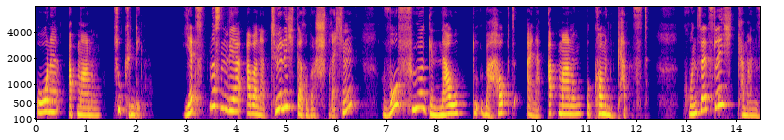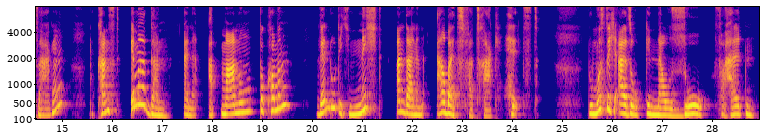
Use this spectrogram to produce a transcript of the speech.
ohne Abmahnung zu kündigen. Jetzt müssen wir aber natürlich darüber sprechen, wofür genau du überhaupt eine Abmahnung bekommen kannst. Grundsätzlich kann man sagen, du kannst immer dann eine Abmahnung bekommen, wenn du dich nicht an deinen Arbeitsvertrag hältst. Du musst dich also genau so verhalten,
